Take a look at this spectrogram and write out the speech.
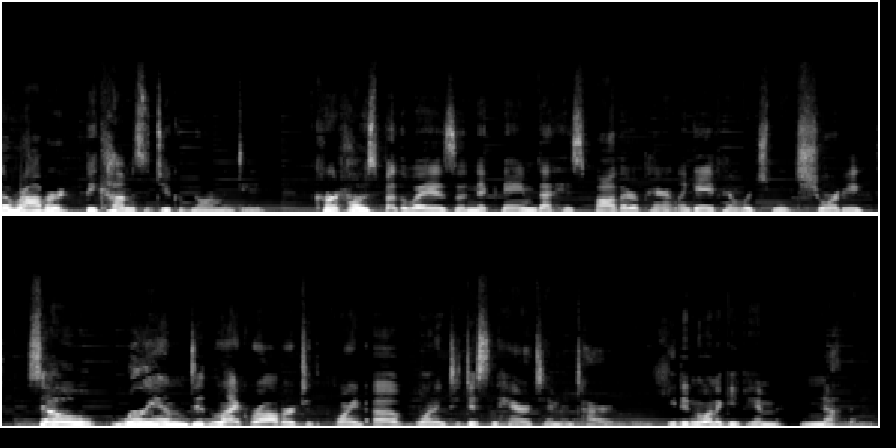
So Robert becomes the Duke of Normandy. Curthose, by the way, is a nickname that his father apparently gave him, which means shorty. So William didn't like Robert to the point of wanting to disinherit him entirely. He didn't want to give him nothing.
